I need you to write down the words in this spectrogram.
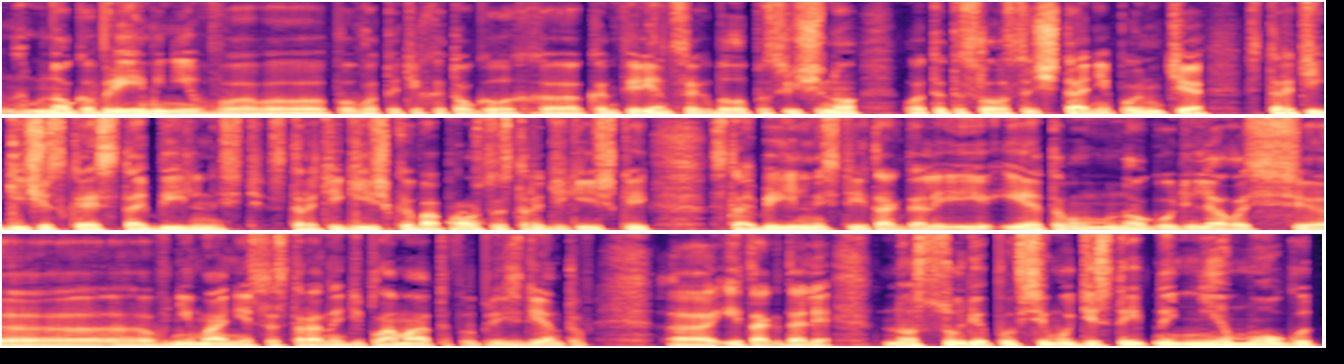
много времени в, в вот этих итоговых э, конференциях было посвящено вот это словосочетание. Помните, стратегическая стабильность, стратегическая вопросы стратегической стабильности и так далее. И, и этому много уделялось э, внимания со стороны дипломатов и президентов Э, и так далее. Но, судя по всему, действительно не могут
